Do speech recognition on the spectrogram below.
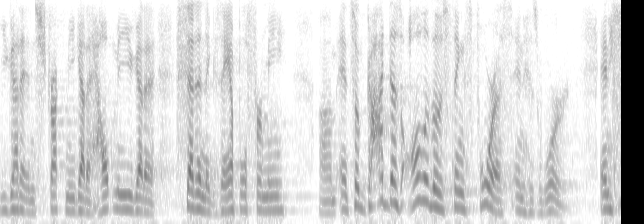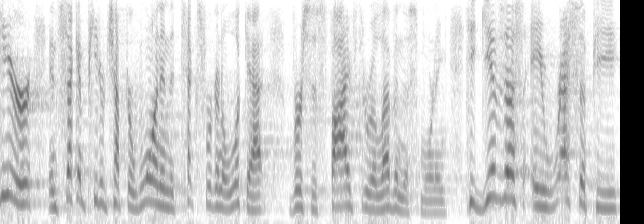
You got to instruct me. You got to help me. You got to set an example for me. Um, and so God does all of those things for us in His Word. And here in 2 Peter chapter 1, in the text we're going to look at, verses 5 through 11 this morning, he gives us a recipe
